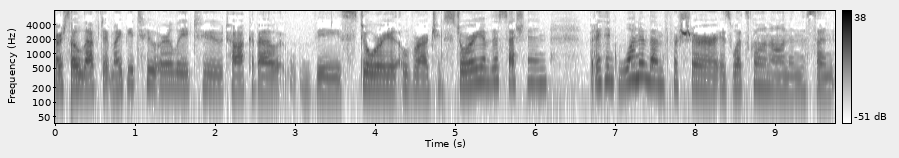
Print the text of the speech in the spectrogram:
or so left, it might be too early to talk about the story, the overarching story of this session. But I think one of them for sure is what's going on in the Sen-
